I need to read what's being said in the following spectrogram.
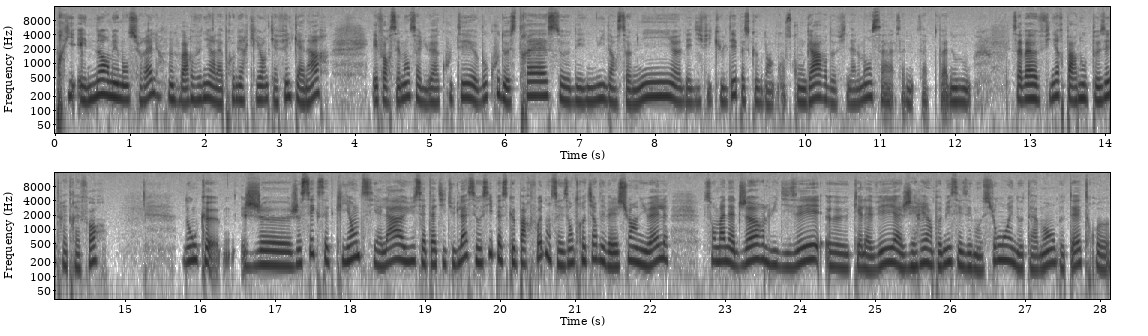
pris énormément sur elle. On va revenir à la première cliente qui a fait le canard. Et forcément, ça lui a coûté beaucoup de stress, des nuits d'insomnie, des difficultés, parce que ben, ce qu'on garde, finalement, ça va finir par nous peser très très fort. Donc, je, je, sais que cette cliente, si elle a eu cette attitude-là, c'est aussi parce que parfois, dans ses entretiens d'évaluation annuelle, son manager lui disait qu'elle avait à gérer un peu mieux ses émotions et notamment peut-être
